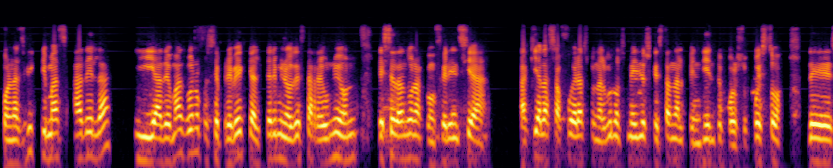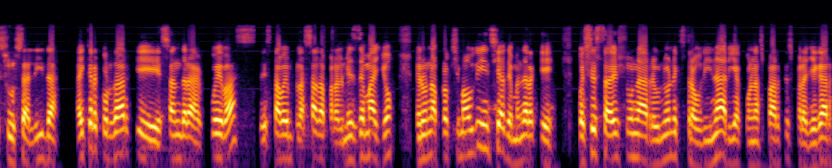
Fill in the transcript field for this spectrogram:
con las víctimas. Adela, y además, bueno, pues se prevé que al término de esta reunión esté dando una conferencia aquí a las afueras con algunos medios que están al pendiente, por supuesto, de su salida. Hay que recordar que Sandra Cuevas estaba emplazada para el mes de mayo en una próxima audiencia, de manera que pues esta es una reunión extraordinaria con las partes para llegar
